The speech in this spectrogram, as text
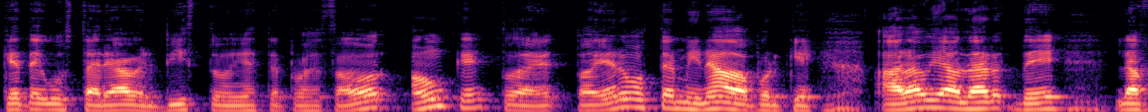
¿Qué te gustaría haber visto en este procesador? Aunque todavía, no hemos terminado porque ahora voy a hablar de la,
